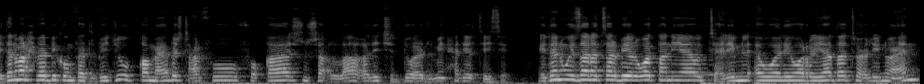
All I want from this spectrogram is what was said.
اذا مرحبا بكم في هذا الفيديو بقاو معايا باش تعرفوا فوقاش إن شاء الله غادي تشدوا هذه المنحة ديال تيسير اذا وزارة التربية الوطنية والتعليم الاولي والرياضة تعلن عن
